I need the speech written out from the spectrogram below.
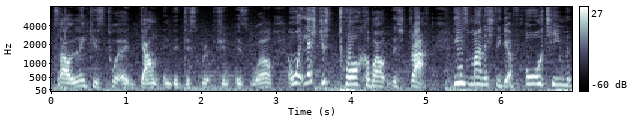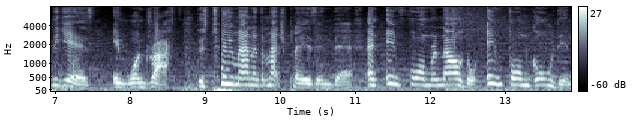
So I'll link his Twitter down in the description as well. And wait, let's just talk about this draft. He's managed to get four team of the years in one draft. There's two man of the match players in there, an informed Ronaldo, informed Golden,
